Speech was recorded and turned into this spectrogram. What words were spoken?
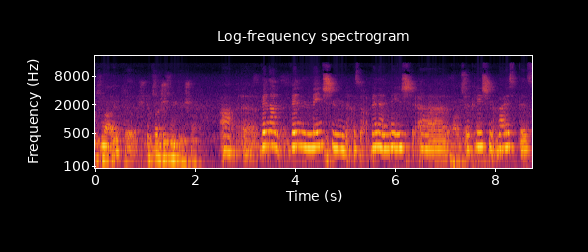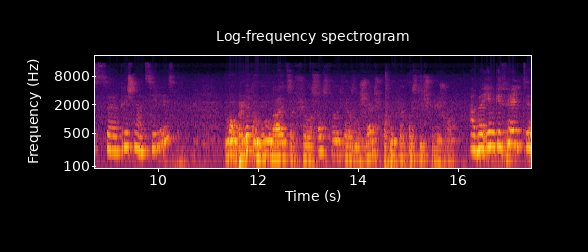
знает, что цель жизни Кришна. Ah, äh, wenn, ein, wenn Menschen, also wenn ein Mensch äh, äh, Krishna, weiß, dass äh, Krishna Ziel ist, Но при этом ему нравится философствовать и размышлять в попытках постичь Кришну. aber ihm gefällt äh,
